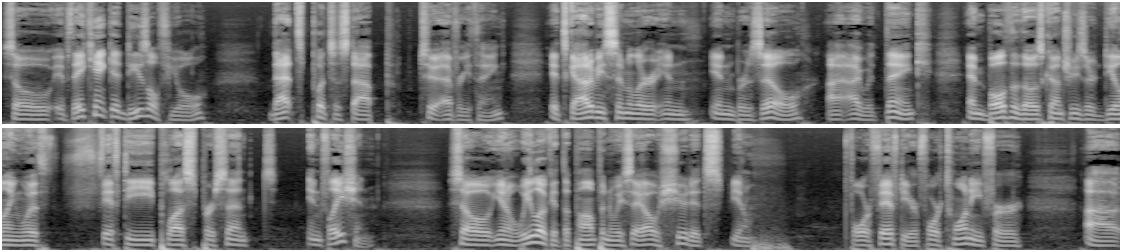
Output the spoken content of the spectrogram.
So if they can't get diesel fuel, that puts a stop to everything. It's got to be similar in in Brazil, I, I would think, and both of those countries are dealing with fifty plus percent inflation. So you know, we look at the pump and we say, "Oh shoot, it's you know, four fifty or four twenty for uh,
